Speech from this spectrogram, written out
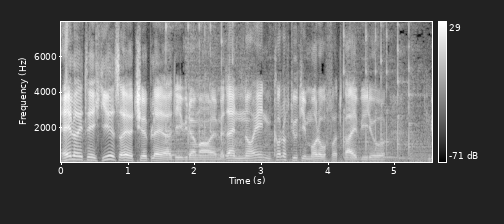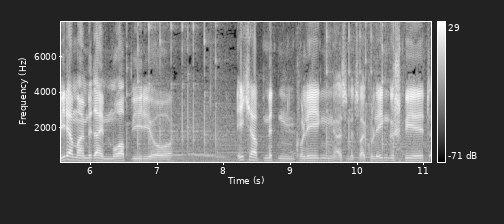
Hey Leute, hier ist euer Chillplayer.d wieder mal mit einem neuen Call of Duty Modern Warfare 3 Video. Wieder mal mit einem Mob Video. Ich habe mit einem Kollegen, also mit zwei Kollegen gespielt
